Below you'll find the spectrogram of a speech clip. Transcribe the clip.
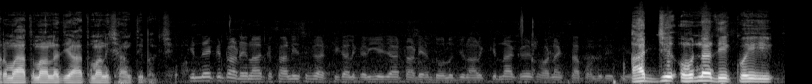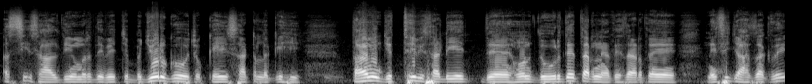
ਪਰਮਾਤਮਾ ਉਹਨਾਂ ਦੀ ਆਤਮਾ ਨੂੰ ਸ਼ਾਂਤੀ ਬਖਸ਼ੇ। ਕਿੰਨੇ ਕੁ ਤੁਹਾਡੇ ਨਾਲ ਕਿਸਾਨੀ ਸੰਘਰਸ਼ ਦੀ ਗੱਲ ਕਰੀਏ ਜਾਂ ਤੁਹਾਡੇ ਅੰਦੋਲਨ ਦੇ ਨਾਲ ਕਿੰਨਾ ਕੁ ਤੁਹਾਡਾ ਹਿੱਸਾ ਪਾਉਂਦੇ ਰਹੇ ਸੀ? ਅੱਜ ਉਹਨਾਂ ਦੀ ਕੋਈ 80 ਸਾਲ ਦੀ ਉਮਰ ਦੇ ਵਿੱਚ ਬਜ਼ੁਰਗ ਹੋ ਚੁੱਕੇ ਸੀ ਸੱਟ ਲੱਗੀ ਸੀ। ਤਾਂ ਵੀ ਜਿੱਥੇ ਵੀ ਸਾਡੀ ਇਹ ਹੁਣ ਦੂਰ ਦੇ ਧਰਨਿਆਂ ਤੇ ਸਾਡੇ ਤੇ ਨਹੀਂ ਸੀ ਜਾ ਸਕਦੇ,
